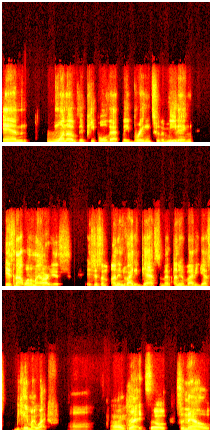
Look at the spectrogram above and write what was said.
and one of the people that they bring to the meeting is not one of my artists. It's just an uninvited guest. And that uninvited guest became my wife. Oh, Nice. Right. So so now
